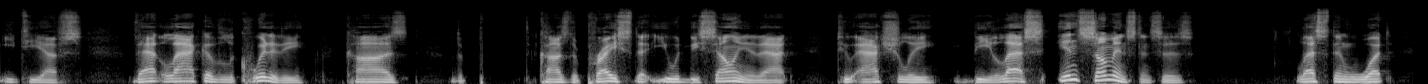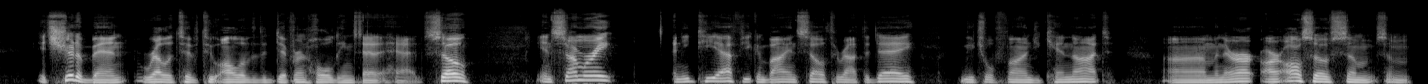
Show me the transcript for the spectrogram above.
ETFs, that lack of liquidity caused the caused the price that you would be selling it at to actually be less in some instances less than what it should have been relative to all of the different holdings that it had. So, in summary, an ETF you can buy and sell throughout the day. Mutual fund you cannot. Um, and there are, are also some some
